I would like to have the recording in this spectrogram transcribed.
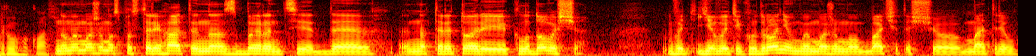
другого класу. Ну, ми можемо спостерігати на збиранці, де на території кладовища є витік гудронів. Ми можемо бачити, що метрів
